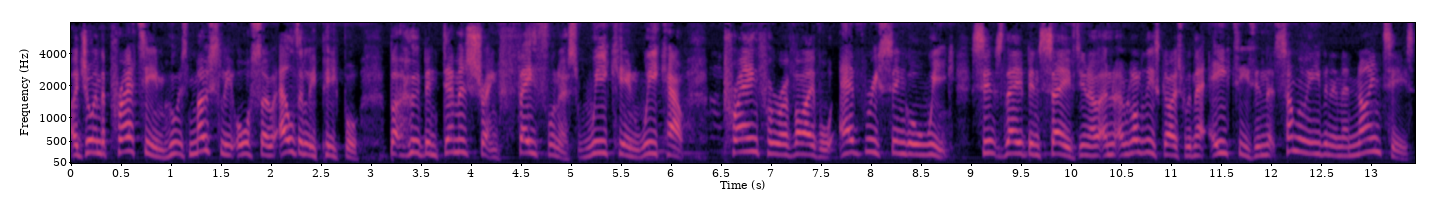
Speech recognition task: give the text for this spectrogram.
I joined the prayer team, who was mostly also elderly people, but who had been demonstrating faithfulness week in, week out, praying for revival every single week since they'd been saved. You know, and a lot of these guys were in their 80s, in that some were even in their 90s,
